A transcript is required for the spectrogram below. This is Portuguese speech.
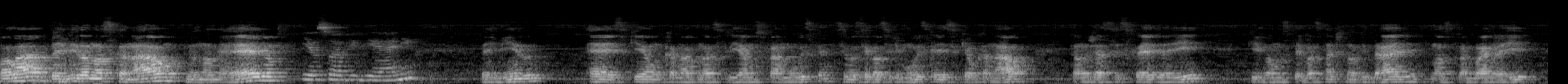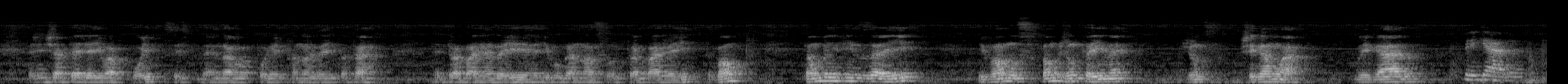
Olá, bem-vindo ao nosso canal. Meu nome é Hélio. E eu sou a Viviane. Bem-vindo. É, esse aqui é um canal que nós criamos para música. Se você gosta de música, esse aqui é o canal. Então já se inscreve aí, que vamos ter bastante novidade. Nosso trabalho aí, a gente já pede aí o apoio. Vocês puderem dar o apoio aí para nós aí, para estar tá, trabalhando aí, divulgando nosso trabalho aí, tá bom? Então bem-vindos aí e vamos, vamos junto aí, né? Juntos, chegamos lá. Obrigado. Obrigada.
